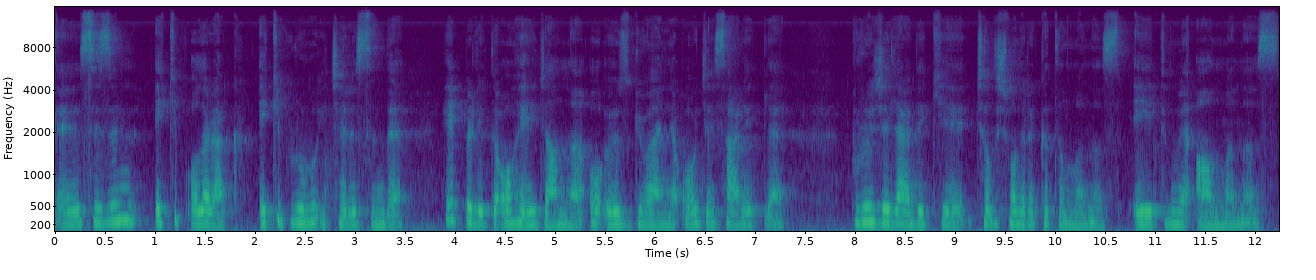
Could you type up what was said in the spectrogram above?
e, sizin ekip olarak, ekip ruhu içerisinde hep birlikte o heyecanla, o özgüvenle, o cesaretle projelerdeki çalışmalara katılmanız, eğitimi almanız,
